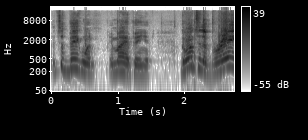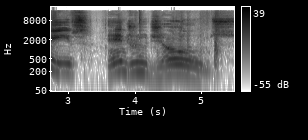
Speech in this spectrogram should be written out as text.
It's a big one, in my opinion. Going to the Braves, Andruw Jones.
